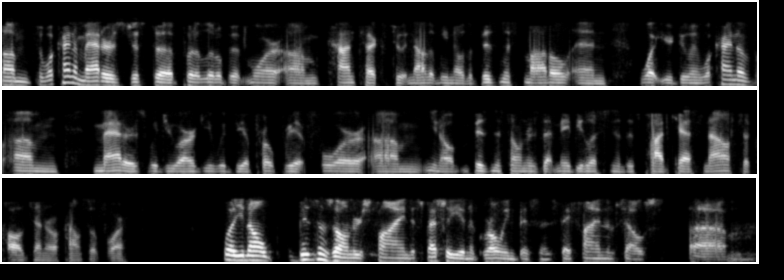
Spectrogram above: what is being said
um, so what kind of matters? Just to put a little bit more um, context to it, now that we know the business model and what you're doing, what kind of um, matters would you argue would be appropriate for um, you know business owners that may be listening to this podcast now to call general counsel for? Well, you know, business owners find, especially in a growing business, they find themselves um,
